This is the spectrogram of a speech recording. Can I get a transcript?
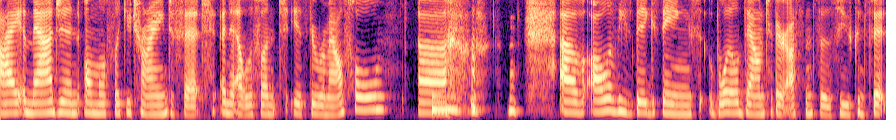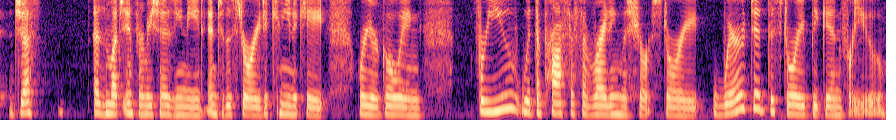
I imagine almost like you trying to fit an elephant through a mouse hole. Uh, of all of these big things boiled down to their essences so you can fit just as much information as you need into the story to communicate where you're going. For you, with the process of writing the short story, where did the story begin for you?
